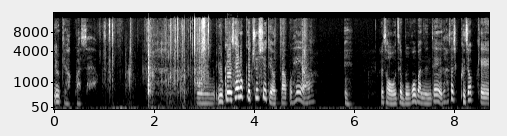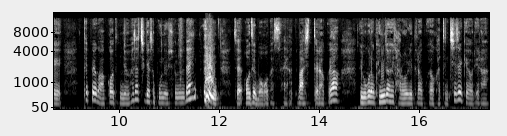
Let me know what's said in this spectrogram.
이렇게 갖고 왔어요. 어, 요게 새롭게 출시되었다고 해요. 네. 그래서 어제 먹어봤는데, 사실 그저께 택배가 왔거든요. 회사 측에서 보내주셨는데, 이제 어제 먹어봤어요. 맛있더라고요. 요거랑 굉장히 잘 어울리더라고요. 같은 치즈 계열이라.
